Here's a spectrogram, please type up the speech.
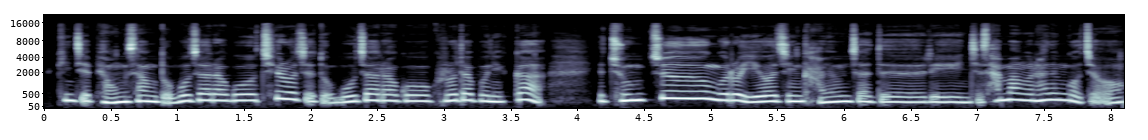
특히 이제 병상도 모자라고 치료제도 모자라고 그러다 보니까 중증으로 이어진 감염자들이 이제 사망을 하는 거죠.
